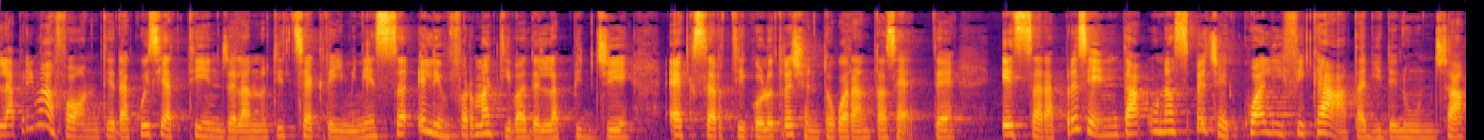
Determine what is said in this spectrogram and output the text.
La prima fonte da cui si attinge la notizia criminis è l'informativa dell'APG, ex articolo 347. Essa rappresenta una specie qualificata di denuncia,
